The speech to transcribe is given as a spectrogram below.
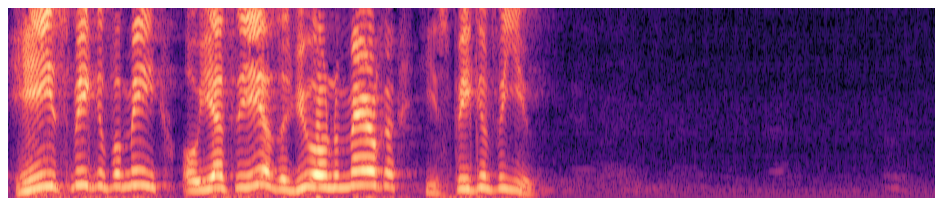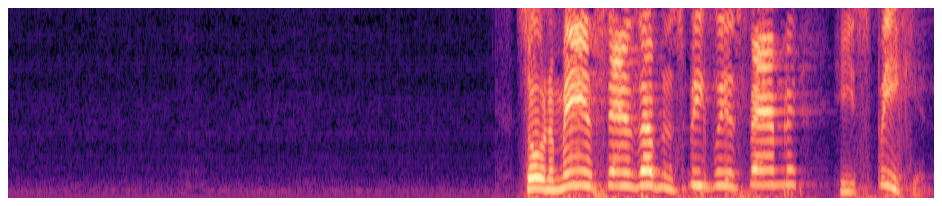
he ain't speaking for me. Oh, yes, he is. If you're in America, he's speaking for you. So when a man stands up and speaks for his family, he's speaking.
